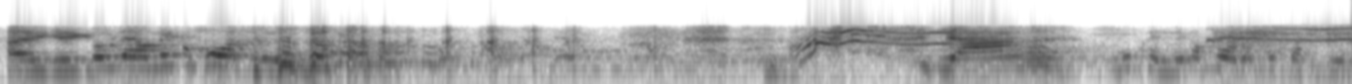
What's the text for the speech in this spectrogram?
เอาอีกทีเร็วๆไม่ข้าวโพดเลยยังมุกเห็นไม่ข้าวโพดแล้วไม่จับกิน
